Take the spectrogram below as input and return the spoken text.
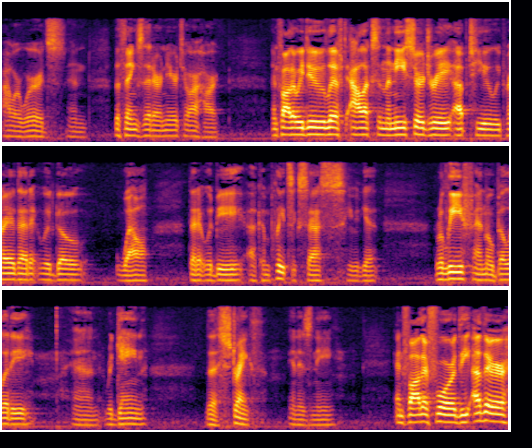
our words and the things that are near to our heart. And Father, we do lift Alex and the knee surgery up to you. We pray that it would go well, that it would be a complete success. He would get relief and mobility and regain the strength in his knee. And Father, for the other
